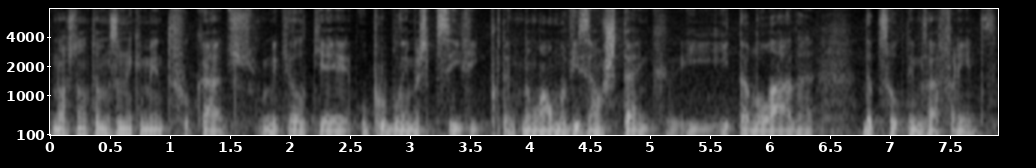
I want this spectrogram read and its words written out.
nós não estamos unicamente focados naquele que é o problema específico, portanto, não há uma visão estanque e, e tabelada da pessoa que temos à frente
